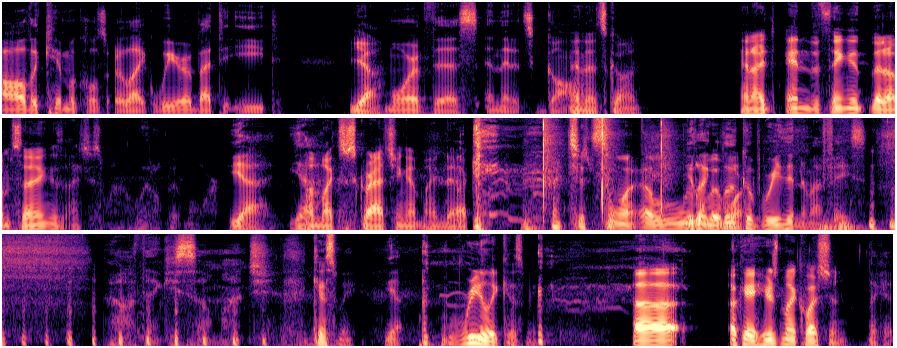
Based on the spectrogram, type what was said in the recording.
all the chemicals are like we're about to eat Yeah, more of this and then it's gone. and it's gone. And I and the thing that I'm saying is, I just want a little bit more. yeah, yeah. I'm like scratching at my neck. I just want a little you're like bit Luca, more. breathe into my face. oh, thank you so much. Kiss me, Yeah. really kiss me. Uh, okay, here's my question, Okay.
